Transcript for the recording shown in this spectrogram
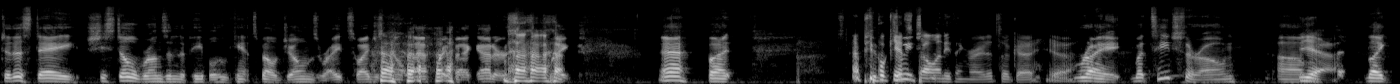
to this day, she still runs into people who can't spell Jones right. So I just kind of laugh right back at her. Like, eh, but Uh, people can't each- spell anything right. It's okay. Yeah. right, but teach their own. Um, yeah. like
